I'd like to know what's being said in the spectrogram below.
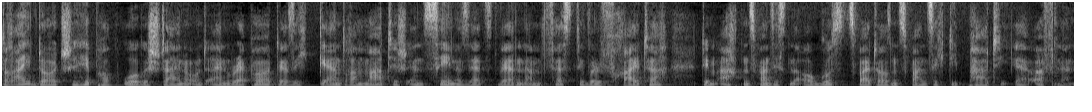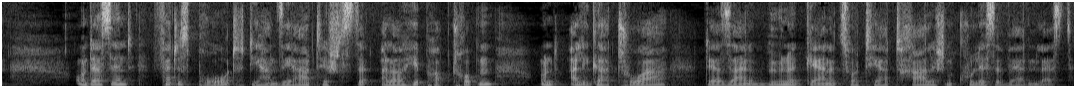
Drei deutsche Hip-Hop-Urgesteine und ein Rapper, der sich gern dramatisch in Szene setzt, werden am Festival Freitag, dem 28. August 2020, die Party eröffnen. Und das sind Fettes Brot, die hanseatischste aller Hip-Hop-Truppen, und Alligator, der seine Bühne gerne zur theatralischen Kulisse werden lässt.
